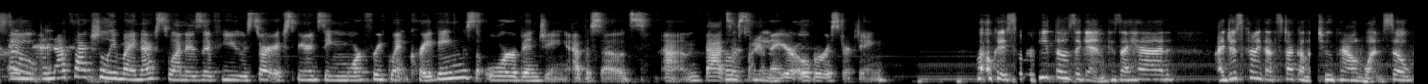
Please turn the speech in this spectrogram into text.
so, and, and, that's actually my next one is if you start experiencing more frequent cravings or binging episodes um, that's okay. a sign that you're over restricting okay so repeat those again because i had i just kind of got stuck on the two pound one so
